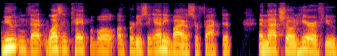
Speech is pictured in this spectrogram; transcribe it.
mutant that wasn't capable of producing any biosurfactant. And that's shown here. If you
